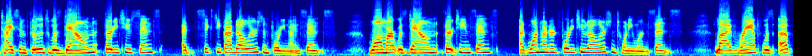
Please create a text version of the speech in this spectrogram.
Tyson Foods was down 32 cents at $65.49. Walmart was down 13 cents at $142.21. LiveRamp was up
